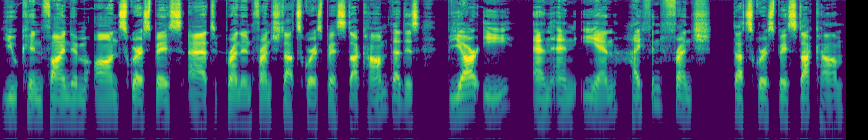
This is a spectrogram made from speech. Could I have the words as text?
You can find him on Squarespace at brennenfrench.squarespace.com. That is B R E N N E N hyphen French.squarespace.com.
